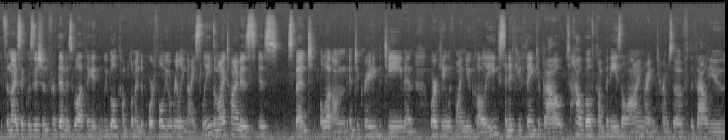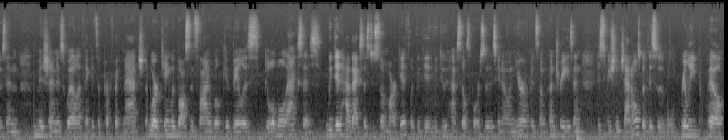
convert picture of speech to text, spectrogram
it's a nice acquisition for them as well. I think it, we will complement the portfolio really nicely. So my time is is spent a lot on integrating the team and working with my new colleagues. And if you think about how both companies align, right, in terms of the values and mission as well, I think it's a perfect match. Working with Boston Sci will give Baylis global access. We did have access to some markets, like we did, we do have sales forces, you know, in Europe in some countries and distribution channels, but this will really propel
